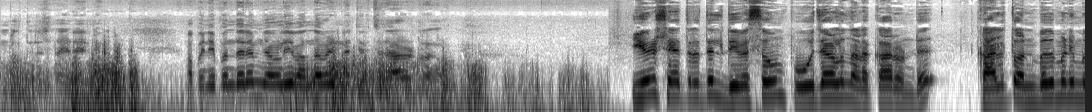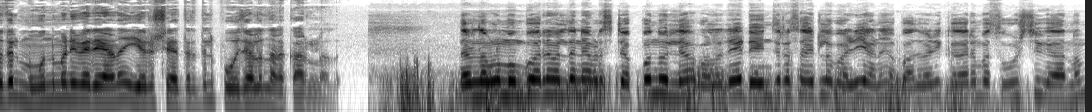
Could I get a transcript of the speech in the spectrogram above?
അമ്പലത്തിന്റെ സൈഡായിട്ട് അപ്പോൾ ഇനിയിപ്പോൾ എന്തായാലും ഞങ്ങൾ ഈ വന്ന വഴി തിരിച്ച് താഴോട്ട് ഇറങ്ങണം. ഈ ഒരു ക്ഷേത്രത്തിൽ ദിവസവും പൂജകൾ നടക്കാറുണ്ട്. കാലത്ത് ഒൻപത് മണി മുതൽ മൂന്ന് മണി വരെയാണ് ഈ ഒരു ക്ഷേത്രത്തിൽ പൂജകൾ നടക്കാറുള്ളത്. ഇതാണ് നമ്മൾ മുമ്പ് പറഞ്ഞ പോലെ തന്നെ അവിടെ സ്റ്റെപ്പ് ഒന്നുമില്ല വളരെ ഡേഞ്ചറസ് ആയിട്ടുള്ള വഴിയാണ്. അപ്പോൾ അതുവഴി കയറുമ്പോൾ സൂക്ഷിച്ച് കയറണം.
